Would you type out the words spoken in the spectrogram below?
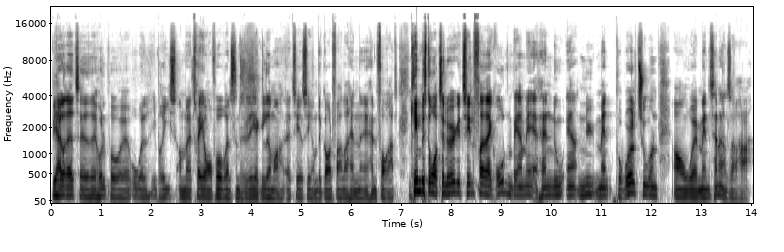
Vi har allerede taget hul på øh, OL i Paris om øh, tre år forberedelsen til det. Jeg glæder mig øh, til at se, om The Godfather han, øh, han får ret. Kæmpe stor tillykke til Frederik Rodenberg med, at han nu er ny mand på World Touren, og øh, mens han altså har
